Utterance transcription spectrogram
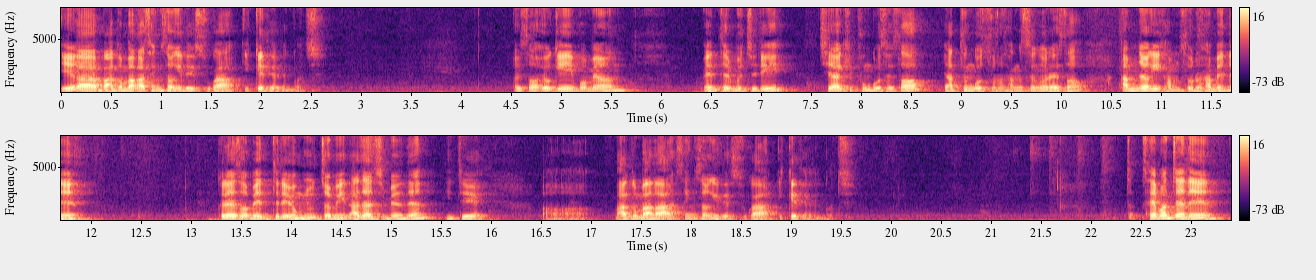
얘가 마그마가 생성이 될 수가 있게 되는 거지. 그래서 여기 보면 멘틀 물질이 지하 깊은 곳에서 얕은 곳으로 상승을 해서 압력이 감소를 하면은 그래서 멘틀의 용융점이 낮아지면은 이제 어, 마그마가 생성이 될 수가 있게 되는 거지. 자, 세 번째는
